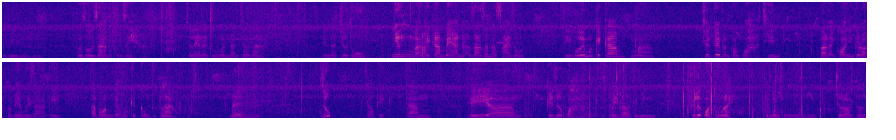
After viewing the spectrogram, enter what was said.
Bởi vì là vừa rồi giá nó cũng rẻ Cho nên là chủ vườn đang chờ giá. Nên là chưa thu. Nhưng mà cái cam bé đã ra rất là sai rồi thì với một cái cam mà trên cây vẫn còn quả chín Và lại có những cái loạt quả bé mới ra Thì ta bón theo một cái công thức nào Để giúp cho cái cam, cái ờ, cái lứa quả. Bây giờ thì mình, cái lứa quả thu này thì mình cũng chưa nói tới,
